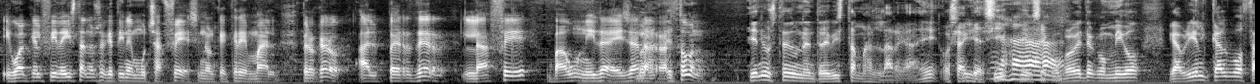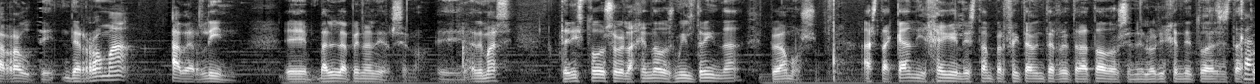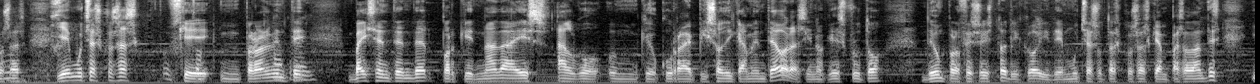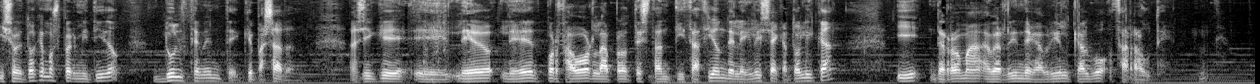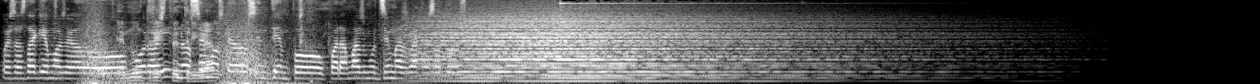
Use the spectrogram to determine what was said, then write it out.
Igual que el fideísta no es el que tiene mucha fe, sino el que cree mal. Pero claro, al perder la fe va unida a ella la razón. Tiene usted una entrevista más larga, ¿eh? O sea que sí, se compromete conmigo Gabriel Calvo Zarraute, de Roma a Berlín. Eh, vale la pena leérselo. Eh, además, tenéis todo sobre la Agenda 2030, pero vamos, hasta Kant y Hegel están perfectamente retratados en el origen de todas estas cosas y hay muchas cosas que mm, probablemente vais a entender porque nada es algo um, que ocurra episódicamente ahora, sino que es fruto de un proceso histórico y de muchas otras cosas que han pasado antes y sobre todo que hemos permitido dulcemente que pasaran. Así que eh, leed, por favor la protestantización de la Iglesia Católica y de Roma a Berlín de Gabriel Calvo Zarraute. Pues hasta aquí hemos llegado por hoy. Nos hemos quedado sin tiempo para más. Muchísimas gracias a todos.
